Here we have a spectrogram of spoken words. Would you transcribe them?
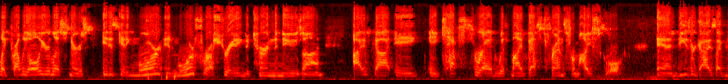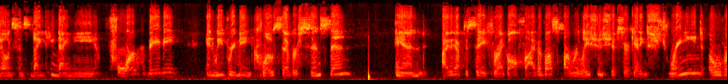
like probably all your listeners. It is getting more and more frustrating to turn the news on. I've got a a text thread with my best friends from high school, and these are guys I've known since 1994, maybe, and we've remained close ever since then. And I have to say, for like all five of us, our relationships are getting strained over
